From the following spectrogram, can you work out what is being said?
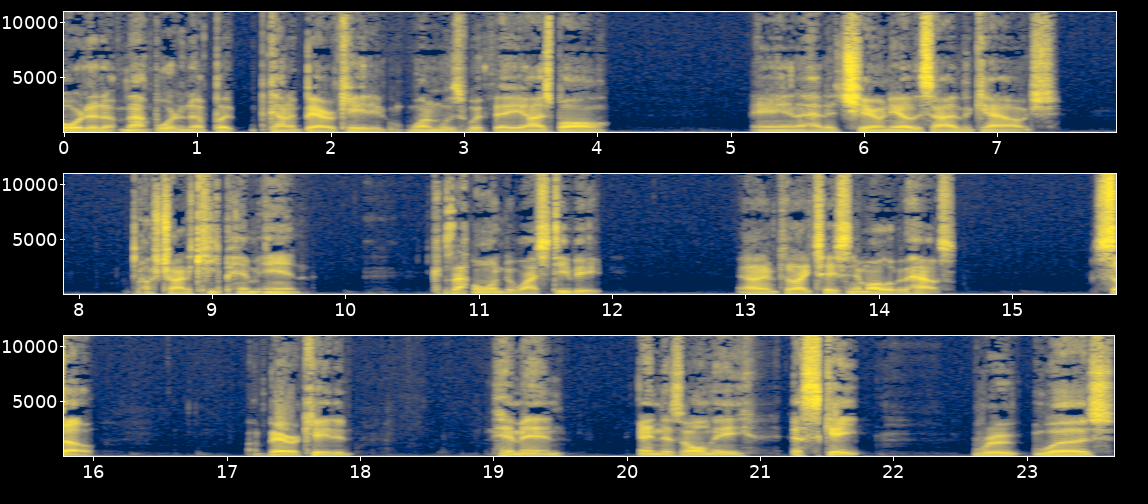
boarded up, not boarded up, but kind of barricaded. One was with a ice ball, and I had a chair on the other side of the couch. I was trying to keep him in because I wanted to watch TV. And I didn't feel like chasing him all over the house. So I barricaded him in, and his only escape route was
